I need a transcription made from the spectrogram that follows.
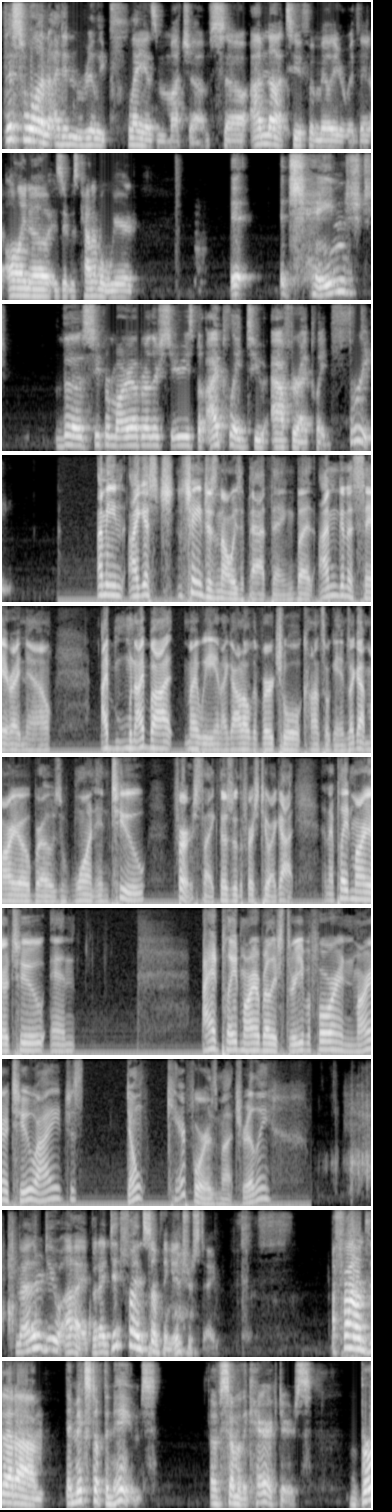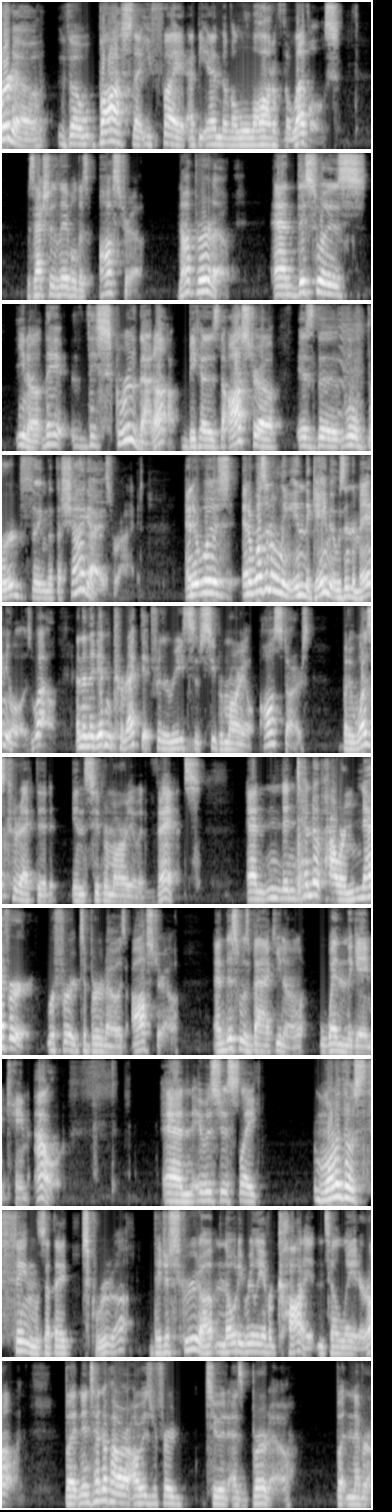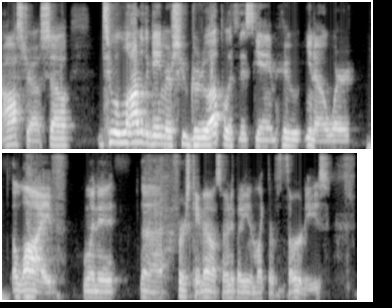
This one I didn't really play as much of, so I'm not too familiar with it. All I know is it was kind of a weird. It it changed the Super Mario Brothers series, but I played two after I played three. I mean, I guess ch- change isn't always a bad thing, but I'm gonna say it right now. I when I bought my Wii and I got all the virtual console games, I got Mario Bros. One and Two first. Like those were the first two I got, and I played Mario Two, and I had played Mario Brothers 3 before, and Mario 2, I just don't care for as much, really. Neither do I, but I did find something interesting. I found that um, they mixed up the names of some of the characters. Birdo, the boss that you fight at the end of a lot of the levels, was actually labeled as Ostro, not Birdo. And this was, you know, they they screwed that up because the Ostro is the little bird thing that the Shy Guys ride. And it was and it wasn't only in the game, it was in the manual as well. And then they didn't correct it for the release of Super Mario All-Stars, but it was corrected in Super Mario Advance. And Nintendo Power never referred to Birdo as Ostro. And this was back, you know, when the game came out. And it was just like one of those things that they screwed up. They just screwed up and nobody really ever caught it until later on. But Nintendo Power always referred to it as Birdo, but never Ostro. So to a lot of the gamers who grew up with this game, who, you know, were alive when it uh, first came out, so anybody in like their 30s,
